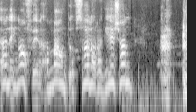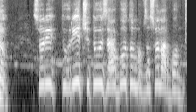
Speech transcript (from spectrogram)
an enough amount of solar radiation sorry to reach to the bottom of the solar bond.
